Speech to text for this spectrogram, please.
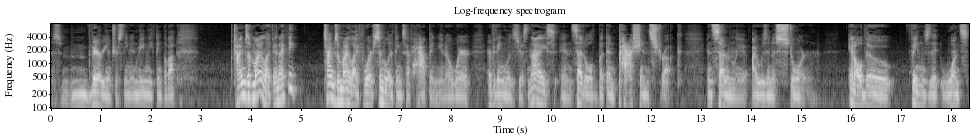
is very interesting and made me think about times of my life, and I think times of my life where similar things have happened. You know, where everything was just nice and settled, but then passion struck, and suddenly I was in a storm. And although things that once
